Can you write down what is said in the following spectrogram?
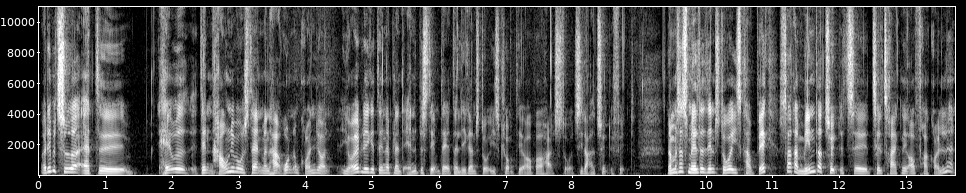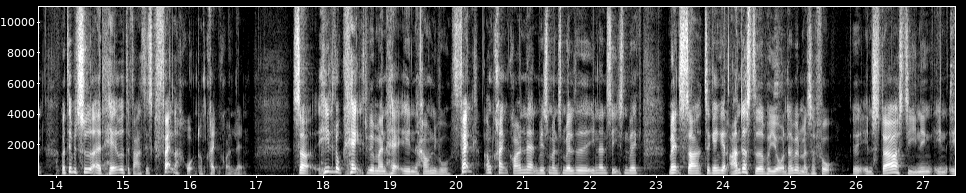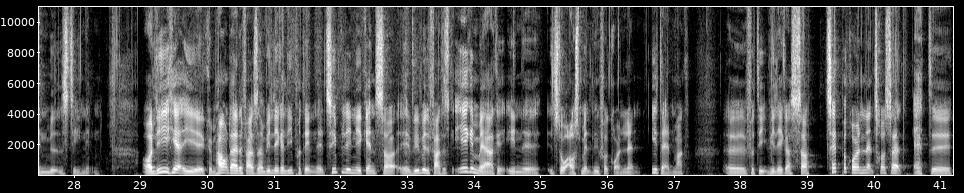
Og det betyder, at øh, havet, den havniveaustand, man har rundt om Grønland i øjeblikket, den er blandt andet bestemt af, at der ligger en stor isklump deroppe og har et stort, sit eget tyngdefelt. Når man så smelter den store iskap væk, så er der mindre tyngde tiltrækning op fra Grønland, og det betyder, at havet det faktisk falder rundt omkring Grønland. Så helt lokalt vil man have en havniveau fald omkring Grønland, hvis man smeltede indlandsisen væk, mens så til gengæld andre steder på jorden, der vil man så få øh, en større stigning end, end middelstigningen. Og lige her i øh, København, der er det faktisk, at vi ligger lige på den uh, tiplinje igen, så uh, vi vil faktisk ikke mærke en, uh, en stor afsmeltning fra Grønland i Danmark, uh, fordi vi ligger så tæt på Grønland trods alt, at uh,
